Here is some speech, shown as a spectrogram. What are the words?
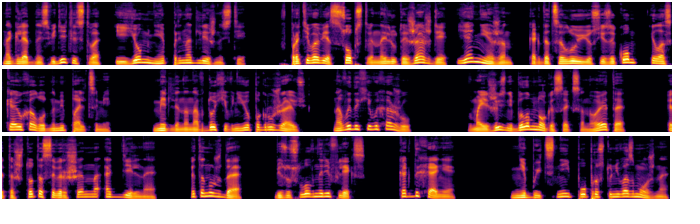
наглядное свидетельство ее мне принадлежности. В противовес собственной лютой жажде я нежен, когда целую ее с языком и ласкаю холодными пальцами. Медленно на вдохе в нее погружаюсь, на выдохе выхожу. В моей жизни было много секса, но это это что-то совершенно отдельное. Это нужда, безусловный рефлекс, как дыхание. Не быть с ней попросту невозможно.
